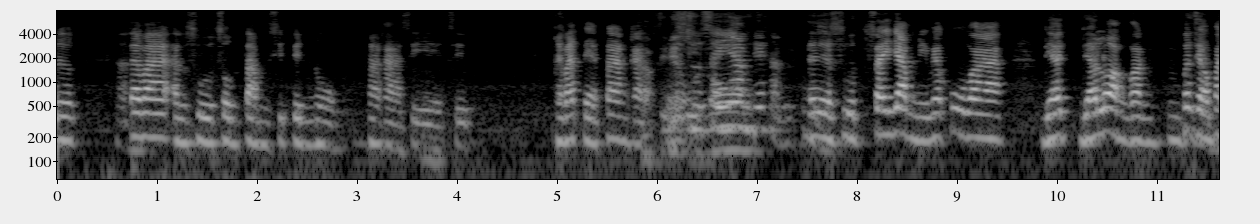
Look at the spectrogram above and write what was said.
เลิก แต่ว่าอันสูตรส้มตำสิเป็นนมนะคะสิสิให้ว่าแตกต่างกันครับสิมีสูตรใส่ย่ำด้วยค่ะเออสูตรใส่ย่ำนี่แม่ครูว่า เดี๋ยวเดี๋ยวลองก่อนเพื่อจะเอาไป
